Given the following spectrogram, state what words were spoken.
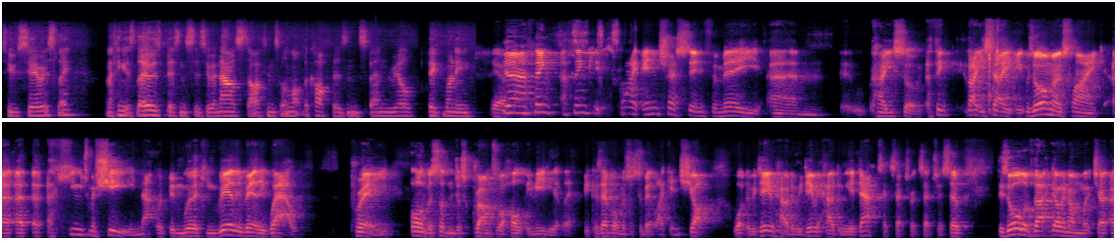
too seriously. And I think it's those businesses who are now starting to unlock the coffers and spend real big money. Yeah, yeah I think I think it's quite interesting for me. Um, how you sort of, I think, like you say, it was almost like a, a, a huge machine that had been working really, really well pre, all of a sudden just ground to a halt immediately because everyone was just a bit like in shock. What do we do? How do we do it? How do we adapt, etc., etc. So there's all of that going on, which I, I,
